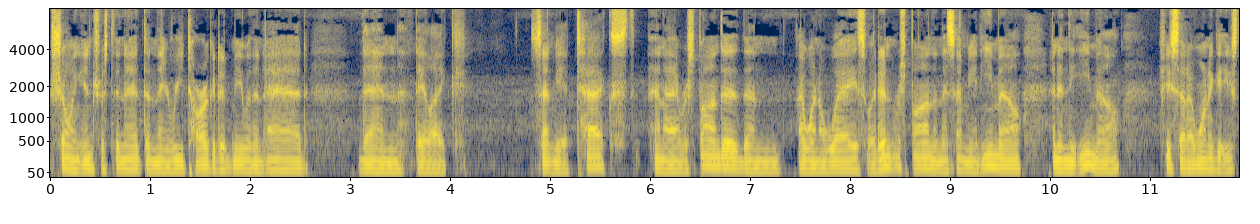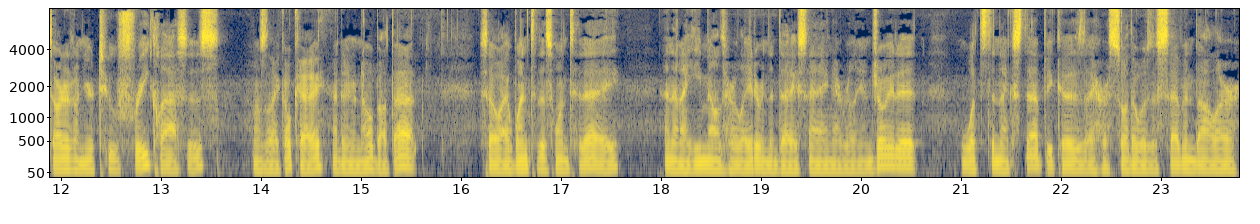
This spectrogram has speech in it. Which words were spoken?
showing interest in it. Then they retargeted me with an ad. Then they like sent me a text and I responded. Then I went away, so I didn't respond. And they sent me an email. And in the email, she said, I want to get you started on your two free classes. I was like, okay, I didn't even know about that. So I went to this one today. And then I emailed her later in the day saying, I really enjoyed it. What's the next step? Because I saw there was a $7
